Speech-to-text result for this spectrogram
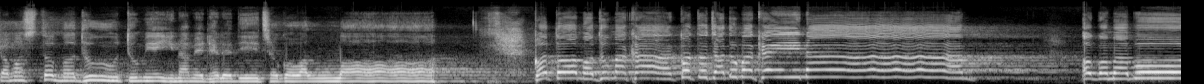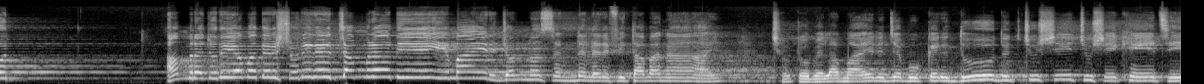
সমস্ত মধু তুমি এই নামে ঢেলে দিয়েছ গো আল্লাহ। কত মধু মাখা, কত জাদু মাখা এই নাম। ওগো মাবুদ, আমরা যদি আমাদের শরীরের চামড়া দিয়ে মায়ের জন্য স্যান্ডেলের ফিতা বানাই ছোটবেলা মায়ের যে বুকের দুধ চুষে চুষে খেয়েছি,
